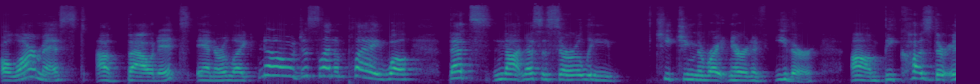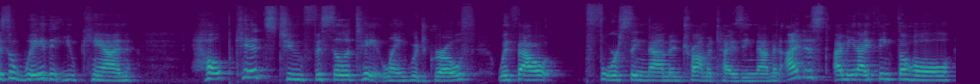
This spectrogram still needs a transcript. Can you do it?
alarmist about it and are like, no, just let them play. Well, that's not necessarily teaching the right narrative either, um, because there is a way that you can help kids to facilitate language growth without forcing them and traumatizing them. And I just, I mean, I think the whole,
